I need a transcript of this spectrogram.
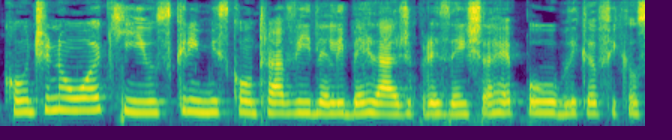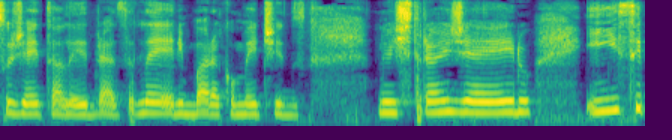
continua aqui os crimes contra a vida e liberdade do presidente da República ficam sujeitos à lei brasileira, embora cometidos no estrangeiro, e se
